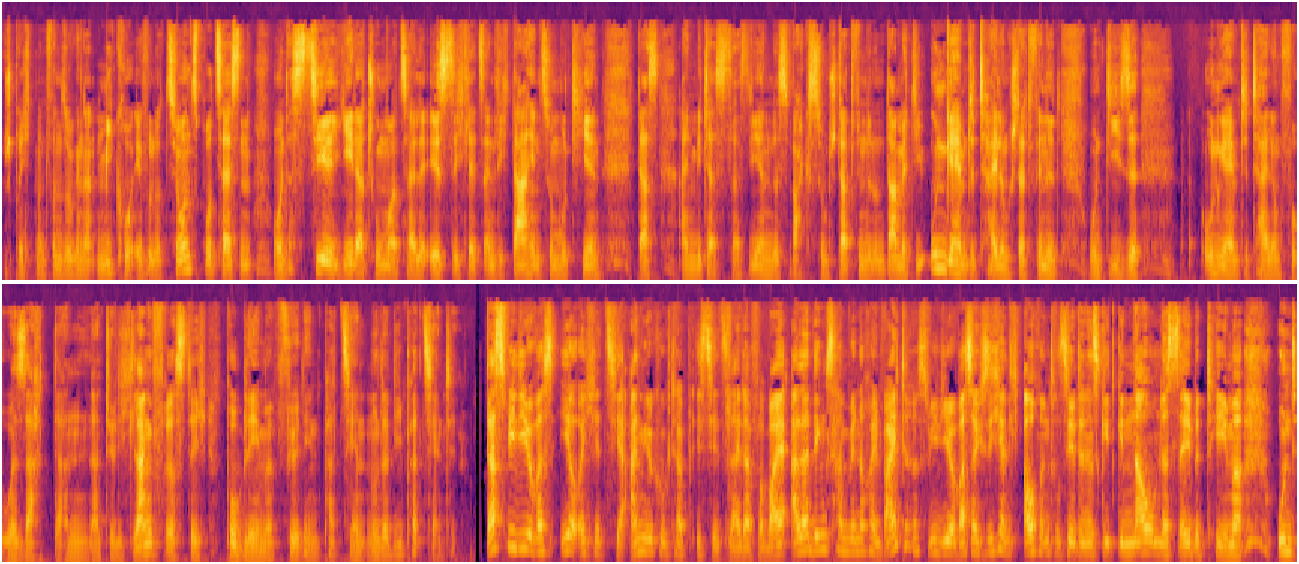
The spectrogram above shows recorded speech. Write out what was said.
spricht man von sogenannten Mikroevolutionsprozessen und das Ziel jeder Tumorzelle ist, sich letztendlich dahin zu mutieren, dass ein metastasierendes Wachstum stattfindet und damit die ungehemmte Teilung stattfindet und diese ungehemmte Teilung verursacht dann natürlich langfristig Probleme für den Patienten oder die Patientin. Das Video, was ihr euch jetzt hier angeguckt habt, ist jetzt leider vorbei. Allerdings haben wir noch ein weiteres Video, was euch sicherlich auch interessiert, denn es geht genau um dasselbe Thema und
